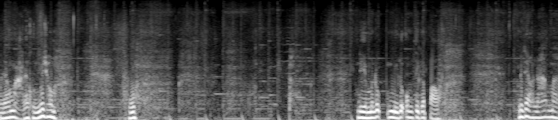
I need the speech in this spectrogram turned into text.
หอบยังหมาเลยคุณผู้ชมโหดีมันลูกมีลูกอมติดกระเป๋า ไม่ได้เอาน้ำมา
